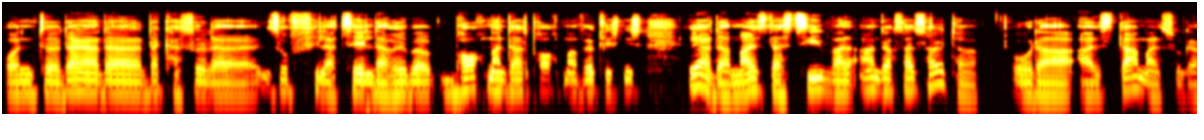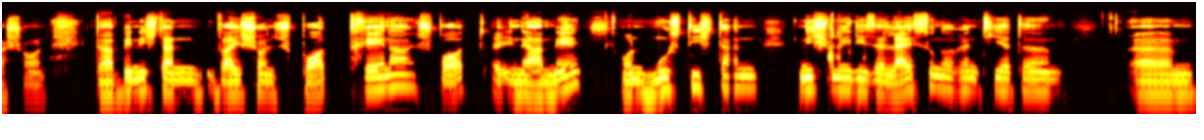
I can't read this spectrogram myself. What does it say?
Und äh, da, da, da kannst du da so viel erzählen darüber. Braucht man das, braucht man wirklich nicht. Ja, damals das Ziel war anders als heute oder als damals sogar schon. Da bin ich dann, war ich schon Sporttrainer, Sport äh, in der Armee und musste ich dann nicht mehr diese leistungsorientierte ähm,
